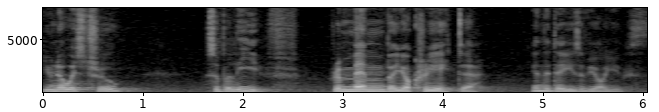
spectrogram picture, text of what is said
You know it's true. So believe. Remember your Creator in the days of your youth.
